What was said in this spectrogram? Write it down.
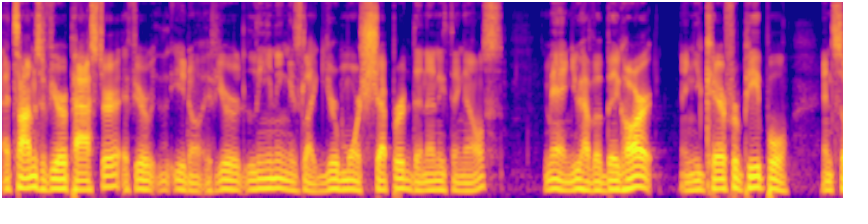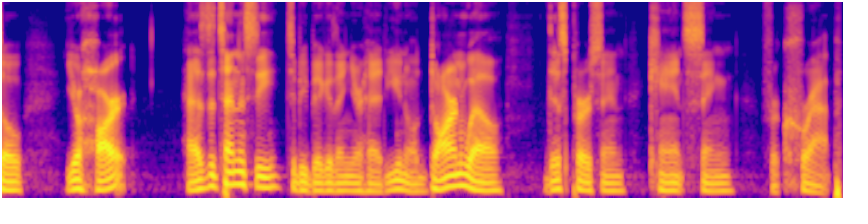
At times, if you're a pastor, if you're, you know, if your leaning is like you're more shepherd than anything else, man, you have a big heart and you care for people. And so your heart has the tendency to be bigger than your head. You know darn well this person can't sing for crap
